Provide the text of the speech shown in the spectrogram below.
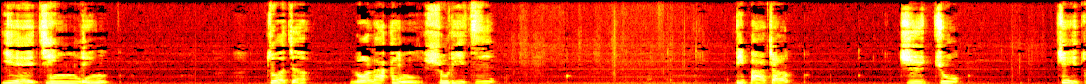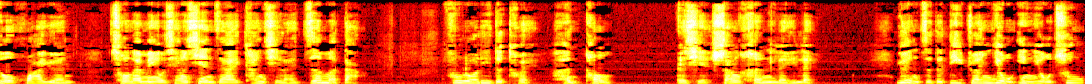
夜精灵，作者罗拉·艾米·舒利兹。第八章：蜘蛛。这座花园从来没有像现在看起来这么大。弗罗丽的腿很痛，而且伤痕累累。院子的地砖又硬又粗，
